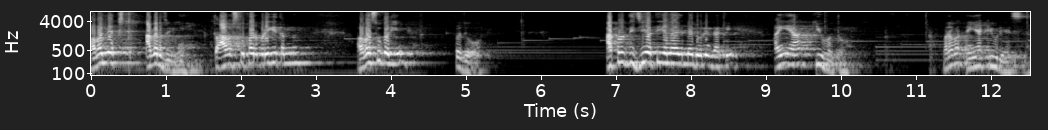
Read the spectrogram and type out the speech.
હવે નેક્સ્ટ આગળ જોઈએ. તો આ વસ્તુ ખબર પડી ગઈ તમને? હવે શું કરીએ? તો જુઓ. આકૃતિ જે હતી એને મેં દોરીને રાખી અહીંયા ક્યુ હતો. બરાબર? અહીંયા ક્યુ ડેશ છે.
